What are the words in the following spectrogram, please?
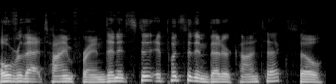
over that time frame, then it still it puts it in better context. So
